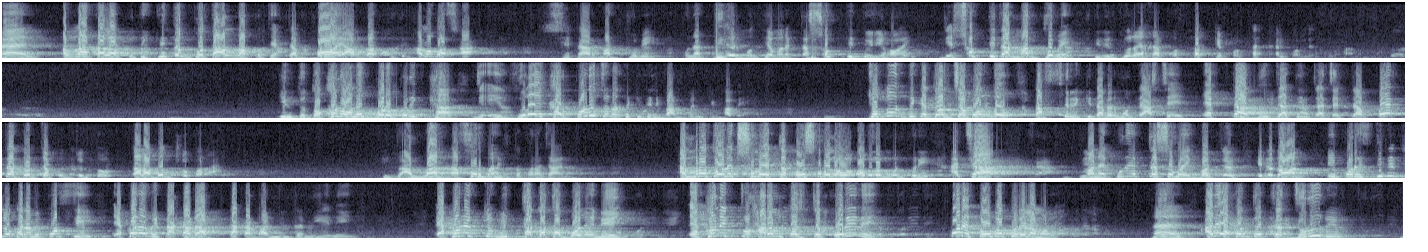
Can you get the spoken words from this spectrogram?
হ্যাঁ আল্লাহ তালার প্রতি কৃতজ্ঞতা, আল্লাহর প্রতি একটা ভয়, আল্লাহর প্রতি ভালোবাসা, সেটার মাধ্যমে ওনার দিলের মধ্যে এমন একটা শক্তি তৈরি হয়, যে শক্তিটার মাধ্যমে তিনি জুলাইখার প্রস্তাবকে প্রত্যাখ্যান করলেন। কিন্তু তখন অনেক বড় পরীক্ষা যে এই জুলাইখার প্ররোচনা থেকে তিনি বাঁচবেন কীভাবে? চতুর্দিকে দরজা বন্ধ, তাফসিরের কিতাবের মধ্যে আসছে, একটা, দুইটা, তিনটা, চারটা, কয়েকটা দরজা পর্যন্ত তালা বন্ধ করা। কিন্তু আল্লাহর নাফরমানি তো করা যায় না। আমরা তো অনেক সময় একটা কৌশল অবলম্বন করি। আচ্ছা মানে কোন একটা সময় এটা তখন এই পরিস্থিতির যখন আমি পড়ছি, এখন আমি টাকাটা, টাকার বান্ডিলটা নিয়ে নেই। এখন একটু মিথ্যা কথা বলে নেই, এখন একটু হারাম কাজটা করে নেই, পরে তবা করেলাম মনে হ্যাঁ আরে এখন তো একটা জরুরি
